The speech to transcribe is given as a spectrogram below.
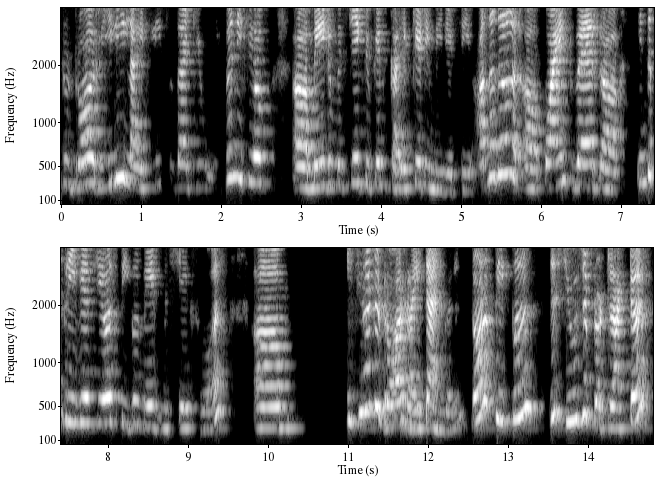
to draw really lightly so that you even if you have uh, made a mistake you can correct it immediately another uh, point where uh, in the previous years people made mistakes was um, if you had to draw a right angle a lot of people just used a protractor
